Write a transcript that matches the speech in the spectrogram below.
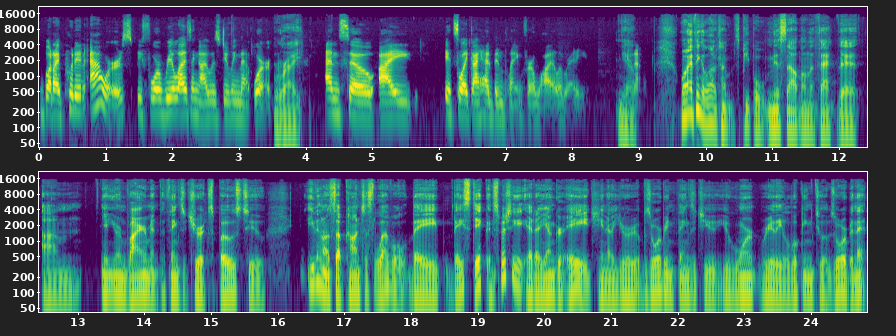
but I put in hours before realizing I was doing that work. Right. And so I, it's like I had been playing for a while already. Yeah. You know? Well, I think a lot of times people miss out on the fact that um, you know, your environment, the things that you're exposed to, even on a subconscious level, they they stick, especially at a younger age. You know, you're absorbing things that you you weren't really looking to absorb, and that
